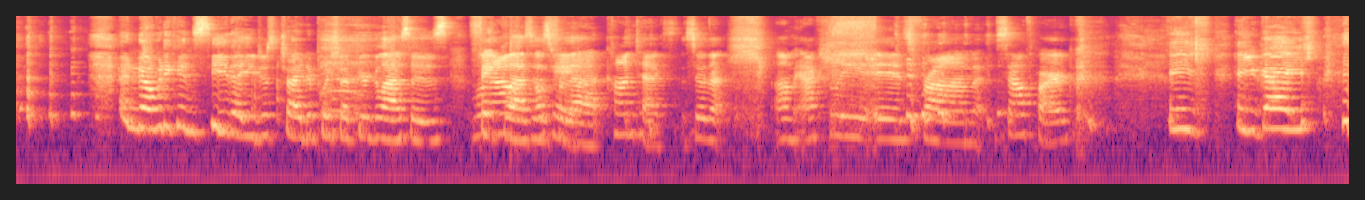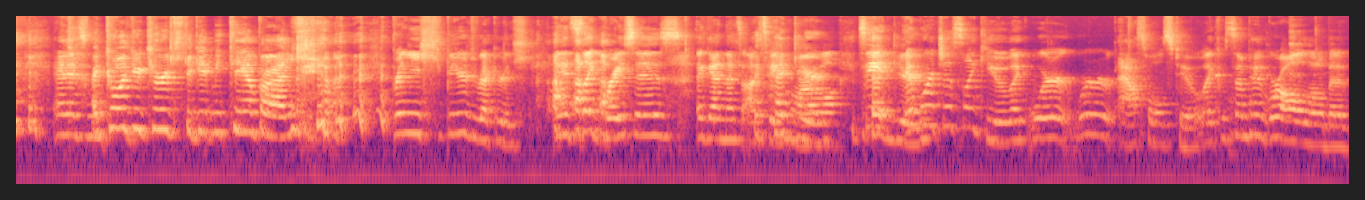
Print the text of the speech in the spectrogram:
and nobody can see that you just tried to push up your glasses. Well, fake now- glasses for that. Context. So that um, actually is from South Park. Hey, Hey, you guys. And it's I told you, church, to get me tampons. Britney Spears records. And it's like braces. Again, that's us It's being headgear. horrible. It's See, headgear. and we're just like you. Like we're we're assholes too. Like sometimes we're all a little bit of,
